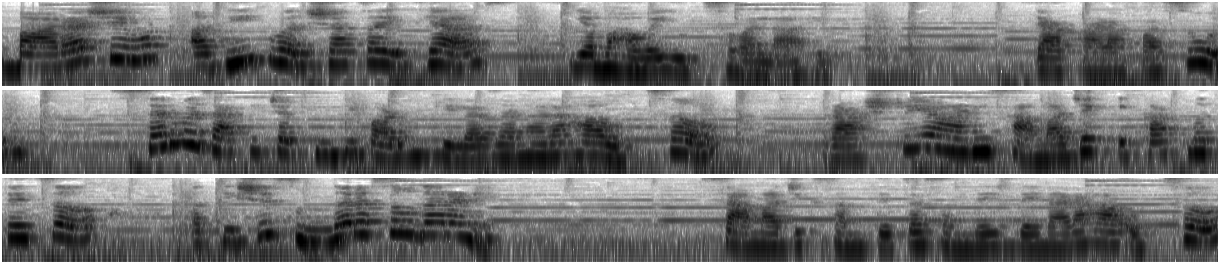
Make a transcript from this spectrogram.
बाराशेहून अधिक वर्षाचा इतिहास या भावई उत्सवाला आहे. त्या काळापासून सर्व जातीच्या भिंती पाडून केला जाणारा हा उत्सव राष्ट्रीय आणि सामाजिक एकात्मतेचं अतिशय सुंदर असं उदाहरण आहे. सामाजिक समतेचा संदेश देणारा हा उत्सव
